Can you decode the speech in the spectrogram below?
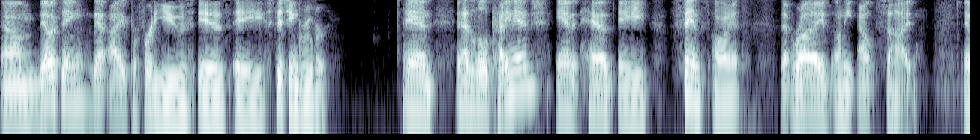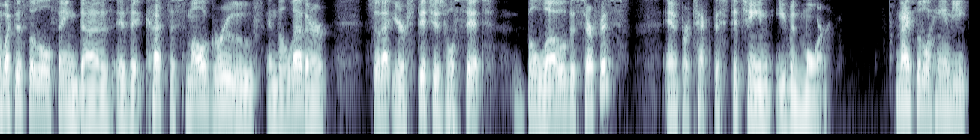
Um, the other thing that I prefer to use is a stitching groover. And it has a little cutting edge and it has a fence on it that rides on the outside. And what this little thing does is it cuts a small groove in the leather so that your stitches will sit below the surface and protect the stitching even more. Nice little handy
